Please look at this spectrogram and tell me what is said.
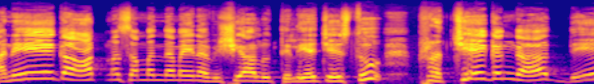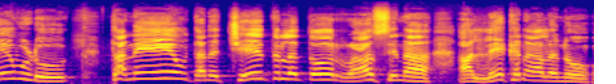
అనేక ఆత్మ సంబంధమైన విషయాలు తెలియచేస్తూ ప్రత్యేకంగా దేవుడు తనే తన చేతులతో రాసిన ఆ లేఖనాలను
